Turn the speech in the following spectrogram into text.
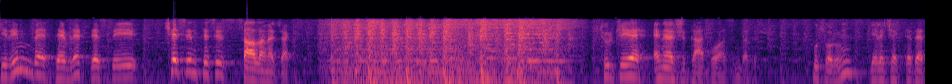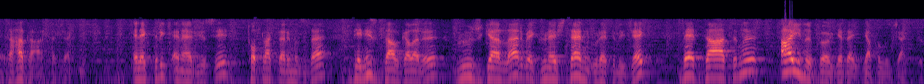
prim ve devlet desteği kesintisiz sağlanacaktır. Türkiye enerji darboğazındadır. Bu sorun gelecekte de daha da artacaktır. Elektrik enerjisi topraklarımızda deniz dalgaları, rüzgarlar ve güneşten üretilecek ve dağıtımı aynı bölgede yapılacaktır.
